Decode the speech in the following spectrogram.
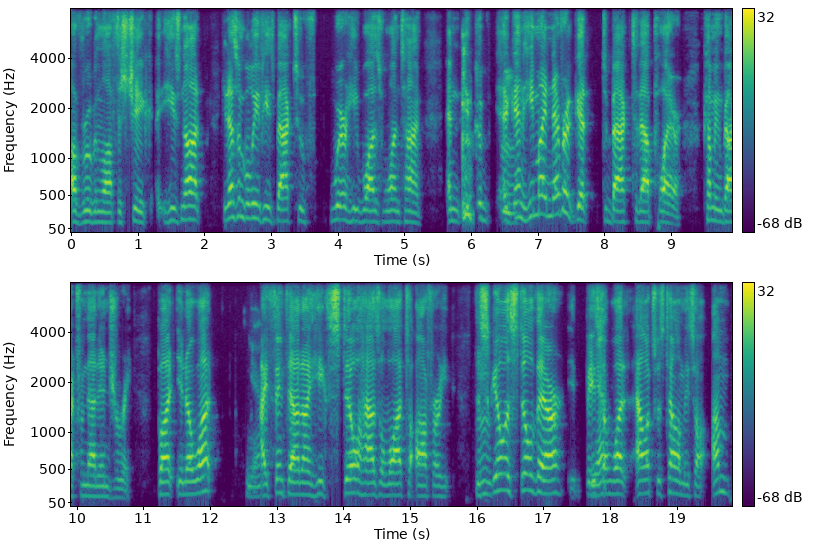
of Ruben Loftus Cheek. He's not. He doesn't believe he's back to f- where he was one time, and it could Hmm. again. He might never get to back to that player coming back from that injury. But you know what? Yeah, I think that uh, he still has a lot to offer. He- the Mm. skill is still there eh, based Yeah. on what Alex was telling me. So I'm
